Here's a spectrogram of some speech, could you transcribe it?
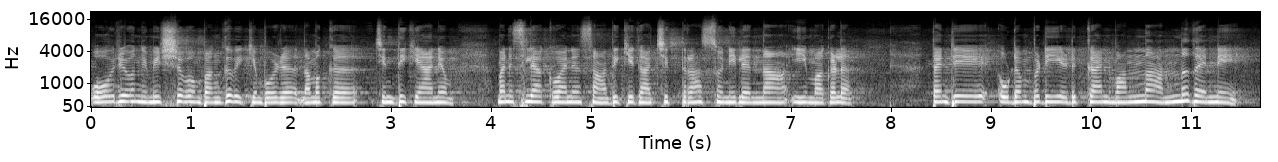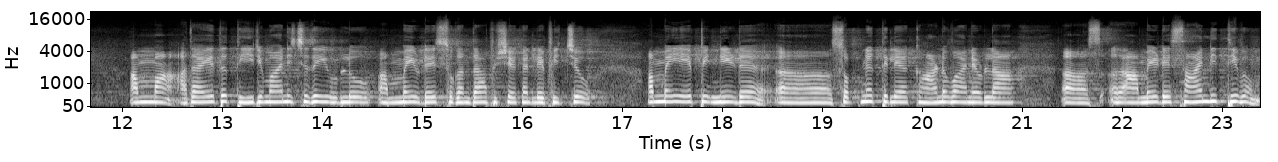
ഓരോ നിമിഷവും പങ്കുവെക്കുമ്പോൾ നമുക്ക് ചിന്തിക്കാനും മനസ്സിലാക്കുവാനും സാധിക്കുക. ചിത്ര സുനിൽ എന്ന ഈ മകൾ തന്റെ ഉടമ്പടി എടുക്കാൻ വന്ന അന്ന് തന്നെ അമ്മ അതായത് തീരുമാനിച്ചതേ ഉള്ളൂ അമ്മയുടെ സുഗന്ധാഭിഷേകം ലഭിച്ചു. അമ്മയെ പിന്നീട് സ്വപ്നത്തിൽ കാണുവാനുള്ള അമ്മയുടെ സാന്നിധ്യവും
